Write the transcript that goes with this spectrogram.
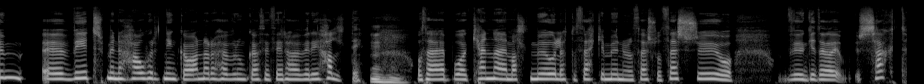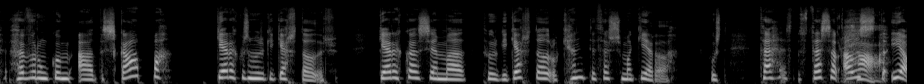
um uh, vitsminni háhörninga og annara höfrunga þegar þeir hafa verið í haldi mm -hmm. og það er búið að kenna þeim allt mögulegt og þekkja munum og þessu og þessu og við getum sagt höfrungum að skapa, gera eitthvað sem þú eru ekki gert áður, gera eitthvað sem að þú eru ekki gert áður og kendi þessum að gera það. Veist, þessar aðstæð, já,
